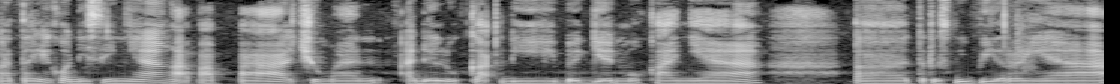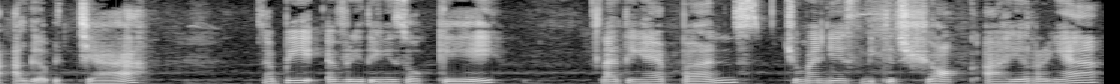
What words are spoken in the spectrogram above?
katanya kondisinya nggak apa-apa cuman ada luka di bagian mukanya uh, terus bibirnya agak pecah tapi everything is okay nothing happens cuman dia sedikit shock akhirnya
